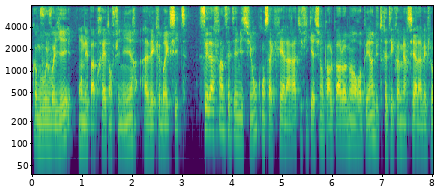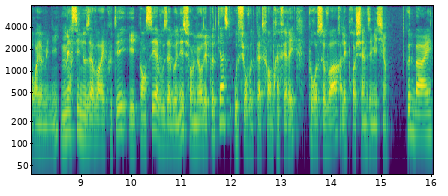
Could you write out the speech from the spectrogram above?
Comme vous le voyez, on n'est pas prêt d'en finir avec le Brexit. C'est la fin de cette émission consacrée à la ratification par le Parlement européen du traité commercial avec le Royaume-Uni. Merci de nous avoir écoutés et pensez à vous abonner sur le mur des podcasts ou sur votre plateforme préférée pour recevoir les prochaines émissions. Goodbye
